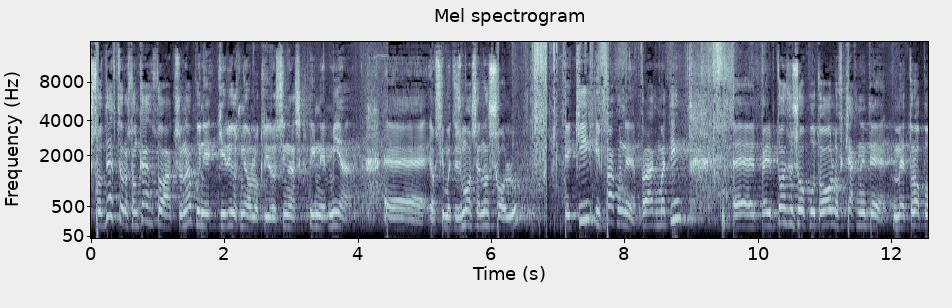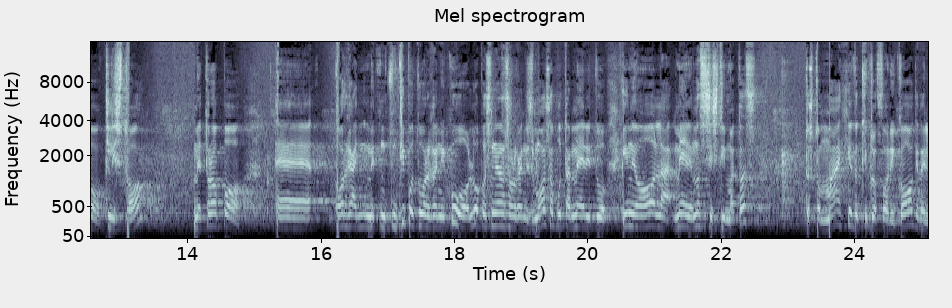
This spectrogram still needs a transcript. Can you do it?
Στο δεύτερο, στον κάθετο άξονα, που είναι κυρίως μια ολοκλήρωση, είναι μια, ε, ο σχηματισμός ενός όλου, εκεί υπάρχουν πράγματι ε, περιπτώσεις όπου το όλο φτιάχνεται με τρόπο κλειστό, με τρόπο ε, με τον τύπο του οργανικού όλου, όπως είναι ένας οργανισμός, όπου τα μέρη του είναι όλα μέρη ενός συστήματος, το στομάχι, το κυκλοφορικό κτλ.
